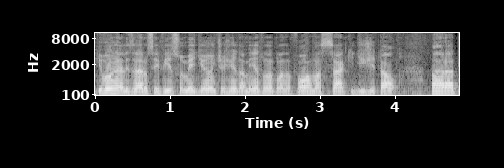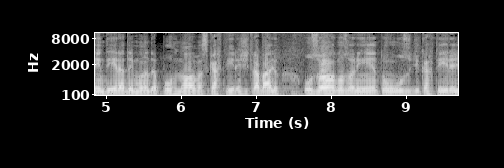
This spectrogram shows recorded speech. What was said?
que vão realizar o serviço mediante agendamento na plataforma Saque Digital. Para atender a demanda por novas carteiras de trabalho, os órgãos orientam o uso de carteiras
